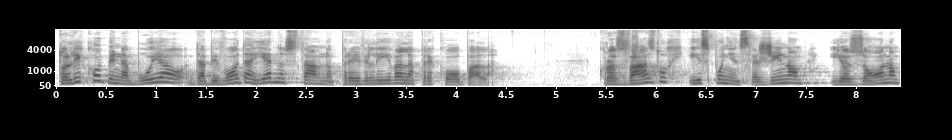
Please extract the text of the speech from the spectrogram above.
toliko bi nabujao da bi voda jednostavno previlivala preko obala. Kroz vazduh ispunjen svežinom i ozonom,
